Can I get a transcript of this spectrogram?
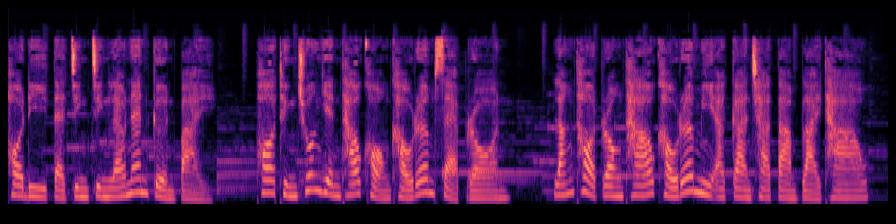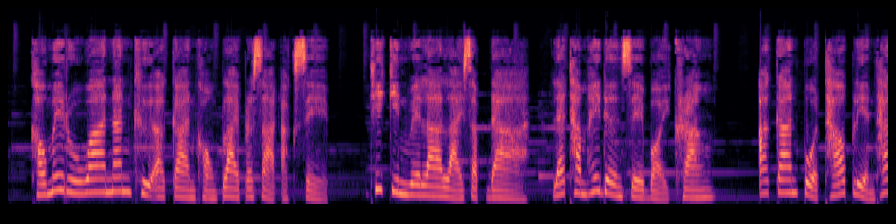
พอดีแต่จริง ๆ แล้วแน่นเกินไป พอถึงช่วงเย็นเท้าของเขาเริ่มแสบร้อน หลังถอดรองเท้าเขาเริ่มมีอาการชาตามปลายเท้า เขาไม่รู้ว่านั่นคืออาการของปลายประสาทอักเสบ ที่กินเวลาหลายสัปดาห์ และทำให้เดินเซบ่อยครั้ง อาการปวดเท้าเปลี่ยนท่า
